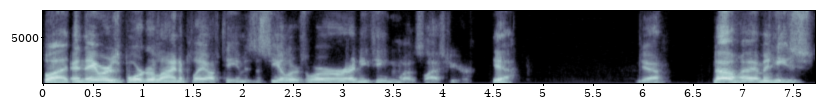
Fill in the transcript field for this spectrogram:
but And they were as borderline a playoff team as the Steelers were or any team was last year. Yeah. Yeah. No, I mean he's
